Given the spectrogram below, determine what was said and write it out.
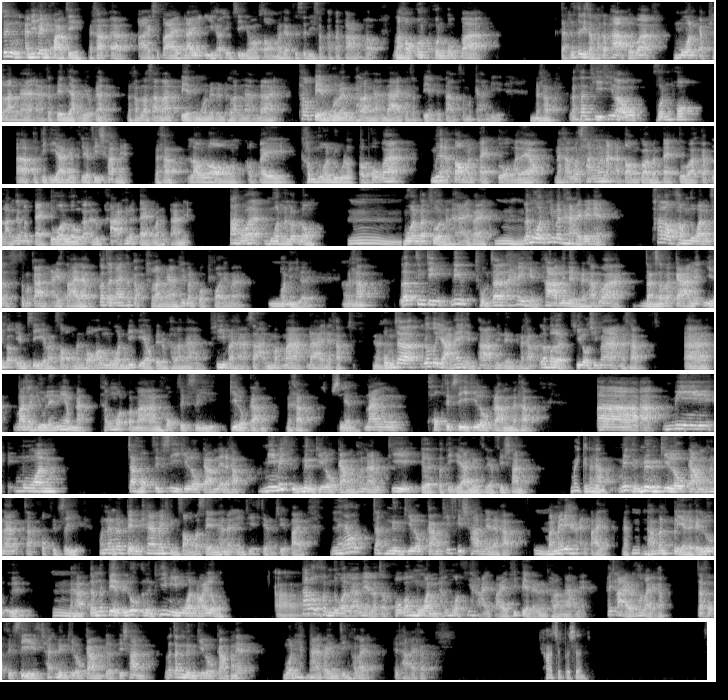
ซึ่งอันนี้เป็นความจริงนะครับอ่าไอน์สไตน์ได้ E เท่ากับ mc กำลังสองมาจากทฤษฎีสัมพัทธภาพของเขาแล้วเขาก็ค้นพบว่าจากทฤษฎีสัมพัทธภาพพบว่ามวลกับพลังงานอาจจะเป็นอย่างเดียวกันนะครับ เราสามารถเปลี่ยนมวลไปเป็นพลังงานได้ ถ้าเราเปลี่ยนมวลไปเป็นพลังงานได้ก็จะเปลี่ยนไปตามสมการนี้นะครับ และทันทีที่เราค้นพบอ่าปฏิกิริยานิวเคลียร์ฟิชชันเนี่ยนะครับ เราลองเอาไปคำนวณดูเราพบว่าเมื่ออะตอมมันแตกตัวออกมาแล้วนะครับ เราชั่งน้ำหนักอะตอมก่อนมันแตกตัว กับหลังจากมันแตกตัวรวมกับอนุภาคที่มันแตกมาทั้งอันเนี่ยปรากฏว่ามวลมันลดลงอืมมวลบางส่วนมันหายไปอืมแล้วมวลที่มันหายไปเนี่ย ถ้าเราคำนวณจากสมการไอน์สไตน์แล้วก็จะได้เท่ากับพลังงานที่มันปลดปล่อยมา พอดีเลยนะครับ แล้วจริง ๆ นี่ผมจะให้เห็นภาพนิดหนึ่งนะครับ ว่าจากสมการเนี่ย E เท่ากับ mc กำลังสองมันบอกว่ามวลนิดเดียวเป็นพลังงานที่มหาศาลมาก ๆได้นะครับอ่าผมจะยกตัวอย่างให้เห็นภาพนิดหนึ่งนะครับ ระเบิดฮิโรชิมานะครับอ่ามาจากยูเรเนียมหนักทั้งหมดประมาณ 64 กิโลกรัมนะครับสี่เนี่ยนั่ง 64 กิโลกรัมนะครับอ่ามีมวล จาก 64 กิโลกรัมเนี่ยนะครับ มีไม่ถึง 1 กิโลกรัมเท่านั้นที่เกิดปฏิกิริยานิวเคลียร์ฟิชชันไม่ถึงหนะคนึ่รังบไม่ถึง1กิโลกรัมเท่านั้นจาก 64 เพราะฉะนั้นมันเป็นแค่ไม่ถึง2%เท่านั้นเองที่เสื่อมเสียไป แล้วจาก1กิโลกรัมที่ฟิชชันเนี่ยนะครับ มันไม่ได้หายไปนะครับ มันเปลี่ยนไปเป็นรูปอื่นอืมนะครับ แต่มันเปลี่ยนเป็นรูปอื่นที่มีมวลน้อยลงอ่าถ้าเราคำนวณแล้วเนี่ย เราจะพบว่ามวลทั้งหมดที่หายไปที่เปลี่ยนไปเป็นพลังงานเนี่ยให้ทายว่าเท่าไหร่ครับ จาก 64ใช้1กิโลกรัมเกิดฟิชชันแล้วจาก 1 กิโลกรัมเนี่ย มวลที่หายไปจริง ๆ เท่าไหร่ ให้ทายครับห้าสิบเปอร์เซ็นต์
